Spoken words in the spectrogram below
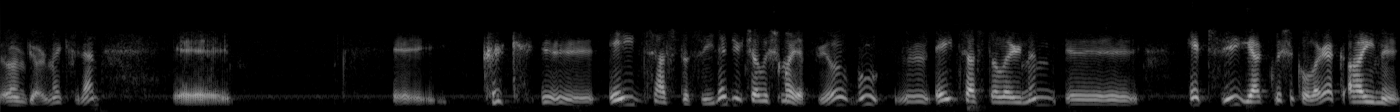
öngörmek filan. Evet 40 e, AIDS hastasıyla bir çalışma yapıyor. Bu e, AIDS hastalarının e, hepsi yaklaşık olarak aynı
